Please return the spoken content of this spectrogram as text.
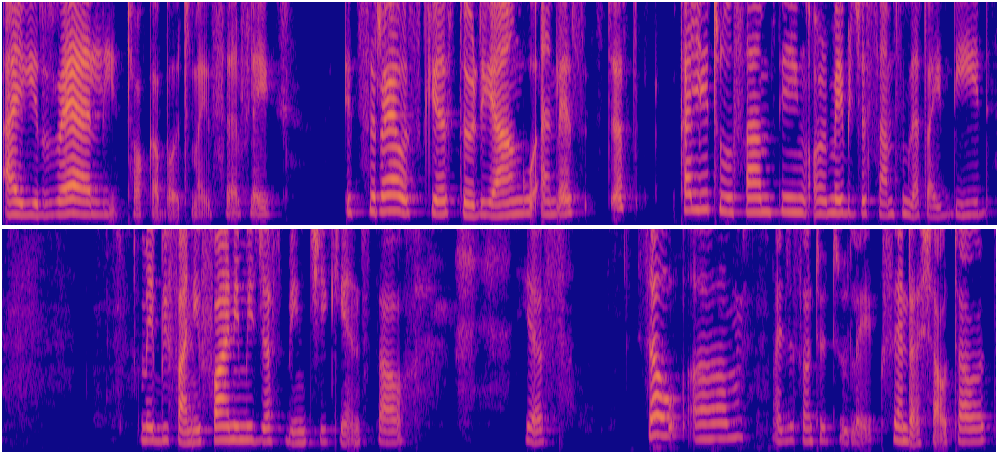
I rarely talk about myself. Like, it's rare usikie story yangu unless it's just a little something or maybe just something that I did. Maybe funny, funny, me just being cheeky and stuff. Yes. So, um, I just wanted to like send a shout out.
